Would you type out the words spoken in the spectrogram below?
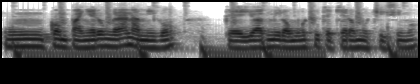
un compañero, un gran amigo que yo admiro mucho y que quiero muchísimo,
